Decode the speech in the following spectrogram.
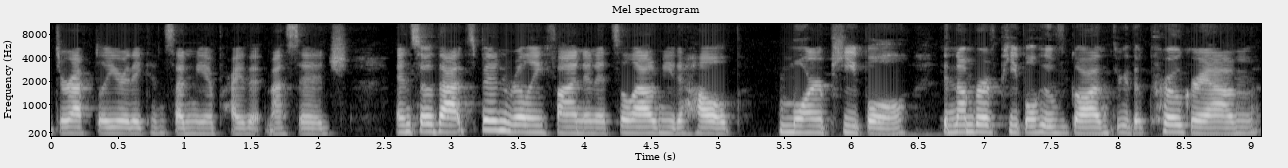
directly or they can send me a private message and so that's been really fun and it's allowed me to help more people the number of people who've gone through the program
